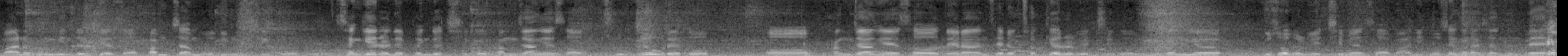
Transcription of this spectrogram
많은 국민들께서 밤잠 못 이루시고 생계를 내팽겨치고 광장에서 추운 겨울에도 어, 광장에서 내란 세력 척결을 외치고 윤석열 구속을 외치면서 많이 고생을 하셨는데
